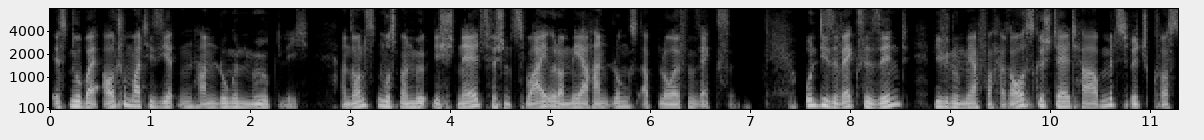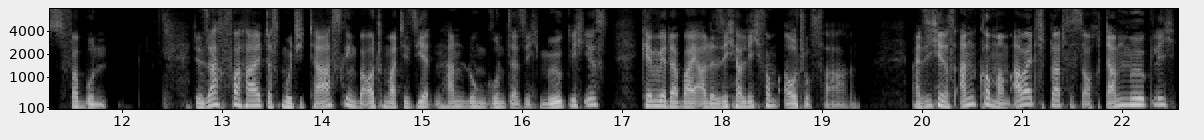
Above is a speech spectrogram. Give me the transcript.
ist nur bei automatisierten Handlungen möglich. Ansonsten muss man möglichst schnell zwischen zwei oder mehr Handlungsabläufen wechseln. Und diese Wechsel sind, wie wir nun mehrfach herausgestellt haben, mit Switch-Costs verbunden. Den Sachverhalt, dass Multitasking bei automatisierten Handlungen grundsätzlich möglich ist, kennen wir dabei alle sicherlich vom Autofahren. Ein sicheres Ankommen am Arbeitsplatz ist auch dann möglich,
